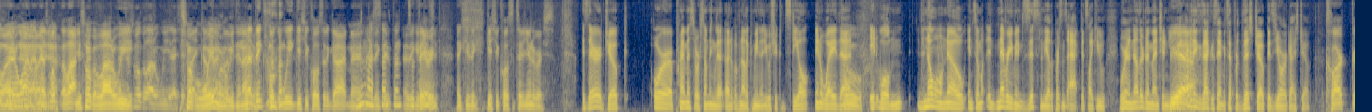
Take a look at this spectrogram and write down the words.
smoke I marijuana. know, I mean, I, I smoke a lot. You smoke a lot of weed. I do smoke a lot of weed. I smoke way more on weed it. than but I I think smoking weed gets you closer to God, man. No, I that's think not- it, that's I a think it theory. Gets you, I think it gets you closer to the universe. Is there a joke or a premise or something that uh, of another comedian that you wish you could steal in a way that Ooh. it will n- no one will know in so much it never even exists in the other person's act. It's like you we're in another dimension. You, Yeah. everything's exactly the same except for this joke is your guy's joke. Clark, uh,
